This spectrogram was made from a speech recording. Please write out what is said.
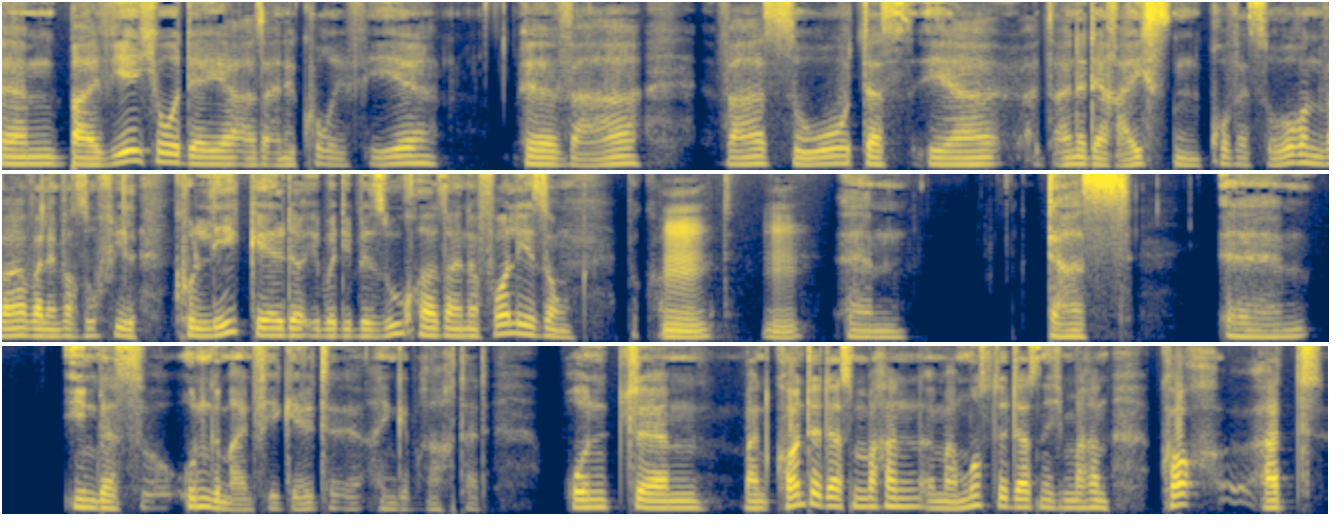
Ähm, bei Virchow, der ja also eine Koryphäe äh, war, war es so, dass er als einer der reichsten Professoren war, weil er einfach so viel Kolleggelder über die Besucher seiner Vorlesung bekommen mhm. hat, mhm. ähm, dass ähm, ihm das ungemein viel Geld äh, eingebracht hat. Und ähm, man konnte das machen, man musste das nicht machen. Koch hat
